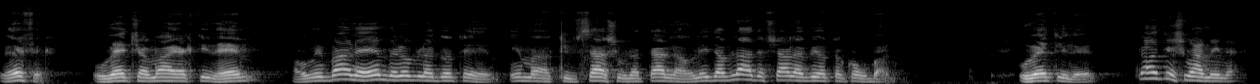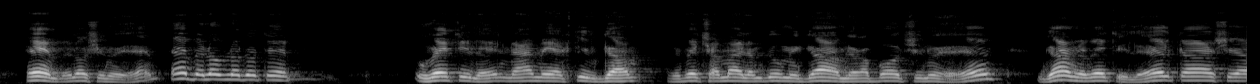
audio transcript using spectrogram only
להפך. ובית שמאי יכתיב הם, האומרים בא עליהם ולא ולדותיהם. אם הכבשה שהוא נתן לה הוליד הוולד, אפשר להביא אותו קורבן. ובית הלל, תרתי שמע מינא, הם ולא שינוייהם, הם ולא ולדותיהם. ובית הלל נעמי יכתיב גם, ובית שמאי למדו מגם לרבות שינוייהם, גם לבית הלל קשה.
